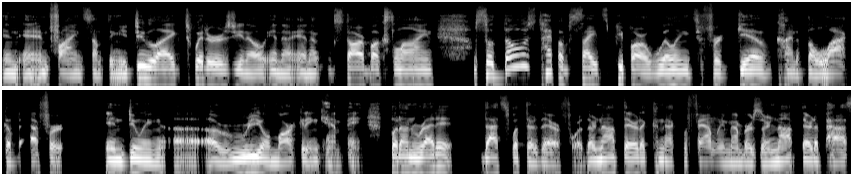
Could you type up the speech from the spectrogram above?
and, and find something you do like twitter's you know in a, in a starbucks line so those type of sites people are willing to forgive kind of the lack of effort in doing a, a real marketing campaign but on reddit that's what they're there for. They're not there to connect with family members. They're not there to pass,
